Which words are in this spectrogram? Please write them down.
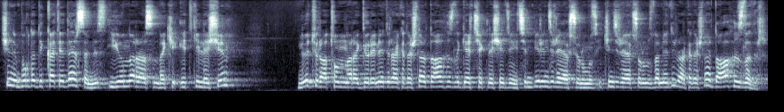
Şimdi burada dikkat ederseniz iyonlar arasındaki etkileşim nötr atomlara göre nedir arkadaşlar? Daha hızlı gerçekleşeceği için birinci reaksiyonumuz, ikinci reaksiyonumuz da nedir arkadaşlar? Daha hızlıdır.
